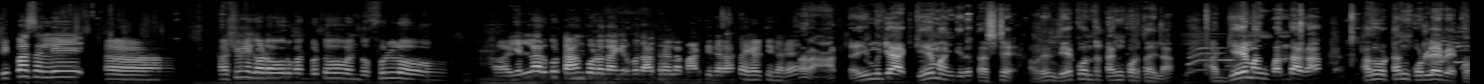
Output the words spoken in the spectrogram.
ಬಿಗ್ ಬಾಸ್ ಅಲ್ಲಿ ಆ, ಅಶ್ವಿನಿ ಗೌಡ ಅವರು ಬಂದ್ಬಿಟ್ಟು ಒಂದು ಫುಲ್ ಎಲ್ಲರಿಗೂ ಟಾಂಗ್ ಕೊಡೋದಾಗಿರ್ಬೋದು, ಆ ಥರ ಎಲ್ಲ ಮಾಡ್ತಿದ್ದಾರೆ ಅಂತ ಹೇಳ್ತಿದ್ದಾರೆ. ಸರ್, ಆ ಟೈಮ್ಗೆ ಆ ಗೇಮ್ ಹಂಗಿರುತ್ತೆ ಅಷ್ಟೇ. ಅವ್ರೇನ್ ಬೇಕು ಅಂತ ಟಂಗ್ ಕೊಡ್ತಾ ಇಲ್ಲ. ಆ ಗೇಮ್ ಹಂಗ್ ಬಂದಾಗ ಅದು ಟಂಗ್ ಕೊಡ್ಲೇಬೇಕು.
